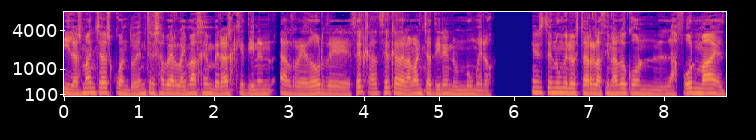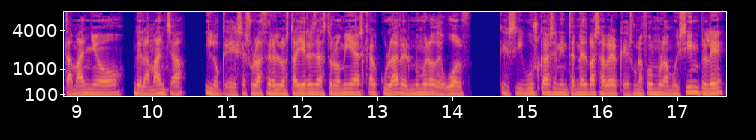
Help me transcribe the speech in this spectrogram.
y las manchas cuando entres a ver la imagen verás que tienen alrededor de cerca cerca de la mancha tienen un número. Este número está relacionado con la forma, el tamaño de la mancha y lo que se suele hacer en los talleres de astronomía es calcular el número de Wolf, que si buscas en internet vas a ver que es una fórmula muy simple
